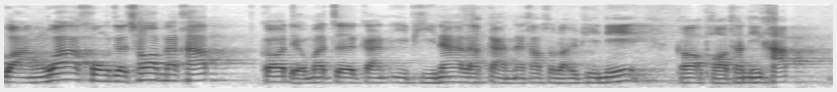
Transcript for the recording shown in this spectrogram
หวังว่าคงจะชอบนะครับ ก็เดี๋ยวมาเจอกัน EP หน้าแล้วกันนะครับสำหรับ EP นี้ก็พอเท่านี้ครับ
